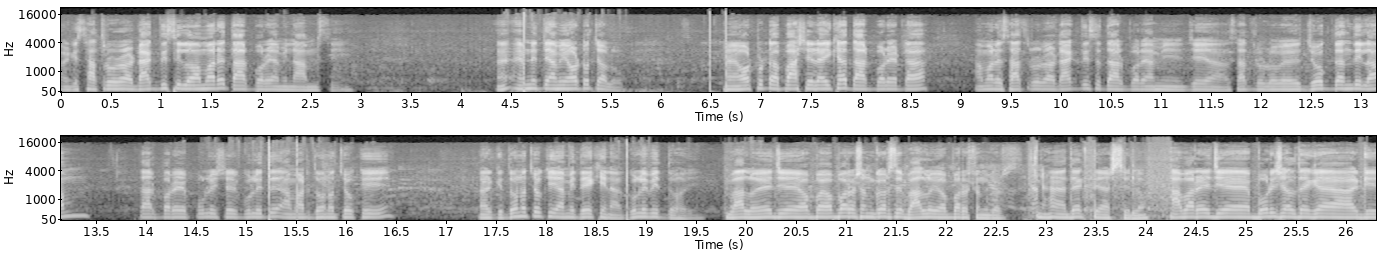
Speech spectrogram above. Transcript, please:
আর কি ছাত্ররা ডাক দিছিল আমারে তারপরে আমি নামছি। হ্যাঁ এমনিতে আমি অটো চালক। হ্যাঁ অটোটা পাশে রাইখা তারপরে এটা আমার ছাত্ররা ডাক দিছে তারপরে আমি যে আহ, ছাত্র লোকে যোগদান দিলাম। তারপরে পুলিশের গুলিতে আমার দোনো চোখে আর কি দোনো চোখে আমি দেখি না গুলিবিদ্ধ হই। ভালো এই যে অপারেশন করছে ভালোই অপারেশন করছে। হ্যাঁ দেখতে আসছিল। আবার এই যে বরিশাল থেকে আর কি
